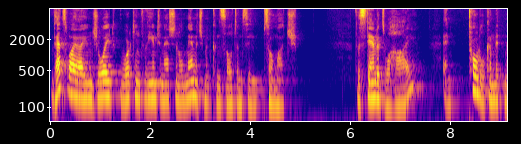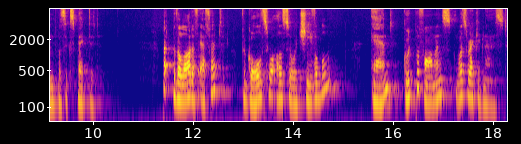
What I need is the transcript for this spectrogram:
That's why I enjoyed working for the International Management Consultancy so much. The standards were high and total commitment was expected. But with a lot of effort, the goals were also achievable and good performance was recognized.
